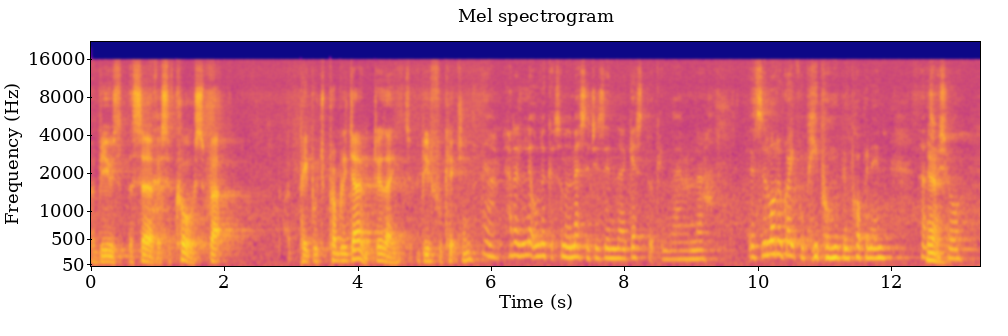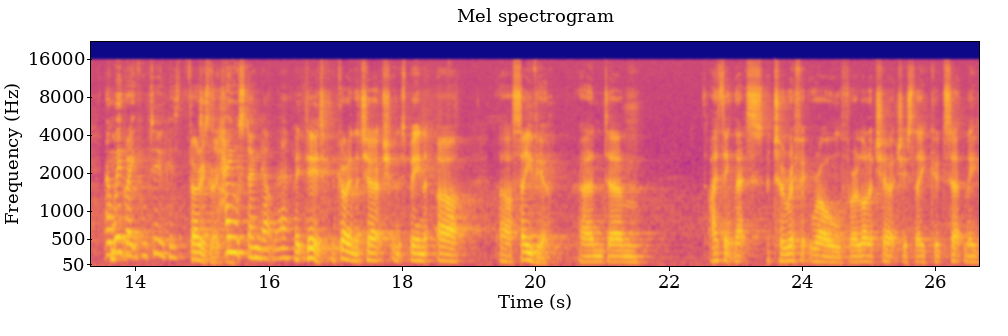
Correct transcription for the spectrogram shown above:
abuse the service, of course, but people probably don't, do they? It's a beautiful kitchen. Yeah, had a little look at some of the messages in the guest book in there, and uh, there's a lot of grateful people who've been popping in. That's Yeah. for sure. And we're grateful too because Very just grateful. hailstoned out there. It did. We got in the church, and it's been our, our saviour. And um, I think that's a terrific role for a lot of churches. They could certainly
